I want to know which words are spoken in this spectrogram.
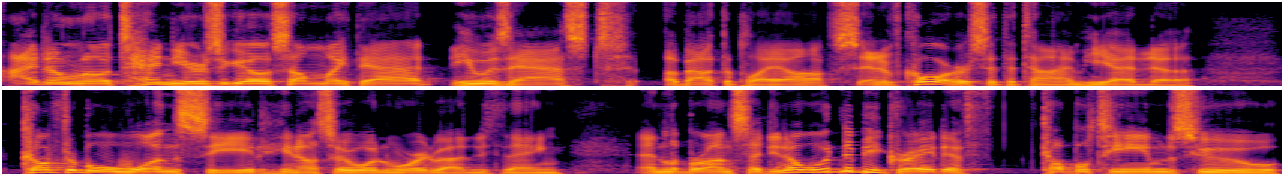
I don't know, 10 years ago, something like that, he was asked about the playoffs. And of course, at the time, he had uh, comfortable one seed, you know, so he wasn't worried about anything. And LeBron said, you know, wouldn't it be great if a couple teams who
